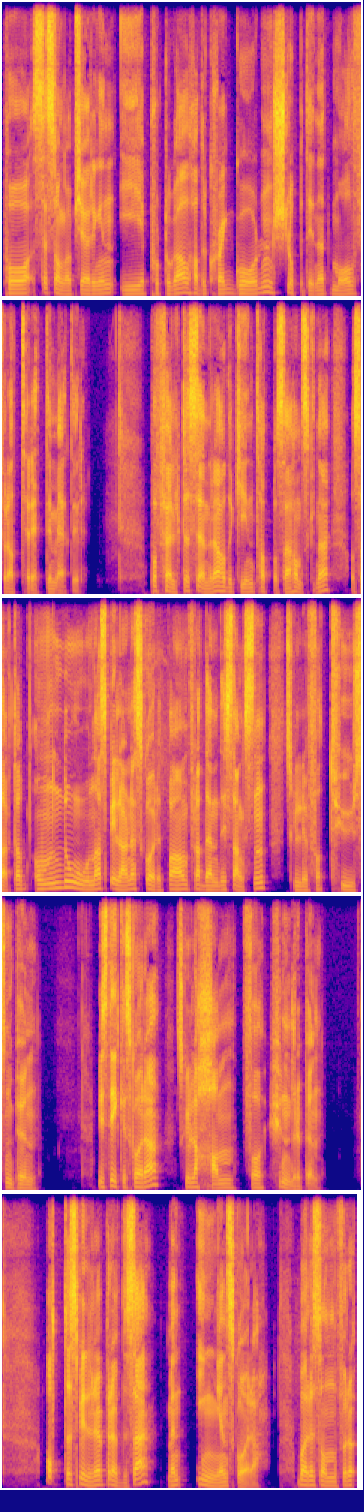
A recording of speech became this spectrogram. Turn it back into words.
På sesongoppkjøringen i Portugal hadde Craig Gordon sluppet inn et mål fra 30 meter. På feltet senere hadde Keane tatt på seg hanskene og sagt at om noen av spillerne skåret på ham fra den distansen, skulle de få 1000 pund. Hvis de ikke skåra, skulle han få 100 pund. Åtte spillere prøvde seg, men ingen skåra bare sånn for å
